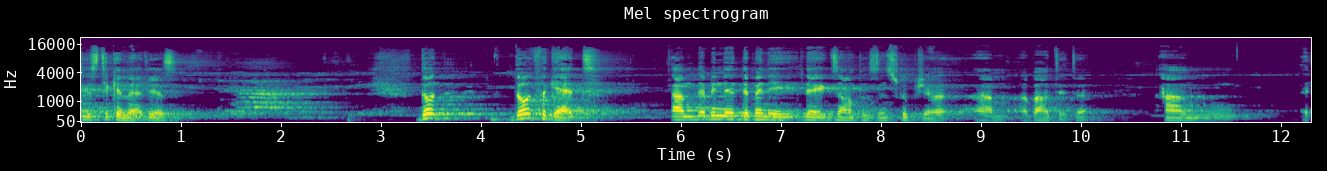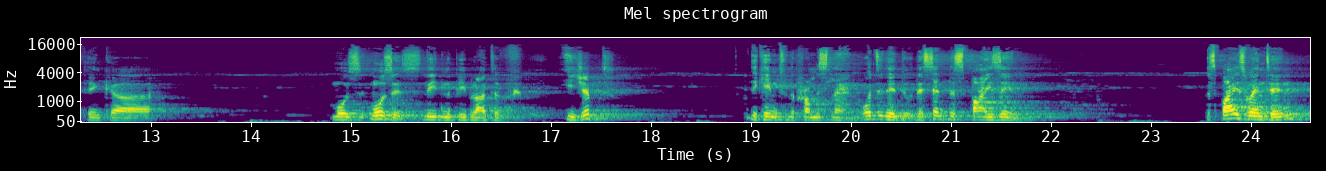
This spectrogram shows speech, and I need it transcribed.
Yes, you're sticking that, yes. Don't, don't forget, um, there, have been, there are many there are examples in scripture um, about it. huh? Um, I think uh, Moses, Moses leading the people out of Egypt, they came to the promised land. What did they do? They sent the spies in. The spies went in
